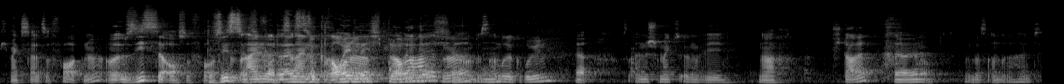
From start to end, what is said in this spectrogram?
Schmeckst halt sofort, ne? Aber du siehst ja auch sofort. Du siehst das ja eine, sofort. Das Das eine eine so braune bräunlich, Plörre halt, ne? ja. Und das andere grün. ja, Das eine schmeckt irgendwie nach Stall ja genau. und das andere halt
